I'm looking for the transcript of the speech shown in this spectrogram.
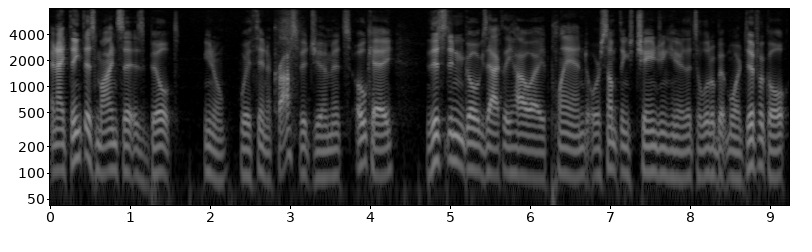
and I think this mindset is built, you know, within a CrossFit gym. It's okay, this didn't go exactly how I planned or something's changing here that's a little bit more difficult.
